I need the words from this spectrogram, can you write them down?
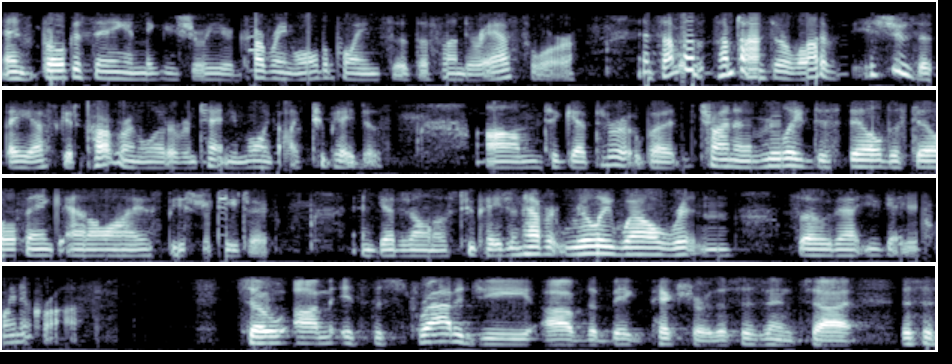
And focusing and making sure you're covering all the points that the funder asks for. And some sometimes there are a lot of issues that they ask you to cover in a letter of intent. You've only got like two pages um, to get through. But trying to really distill, distill, think, analyze, be strategic, and get it on those two pages and have it really well written so that you get your point across. So um, it's the strategy of the big picture. This isn't. Uh, this is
